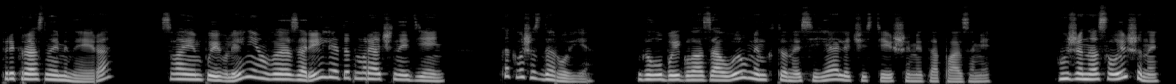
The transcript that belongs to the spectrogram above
Прекрасная Минейра, своим появлением вы озарили этот мрачный день. Как ваше здоровье? Голубые глаза Уилмингтона сияли чистейшими топазами. Уже наслышаны?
